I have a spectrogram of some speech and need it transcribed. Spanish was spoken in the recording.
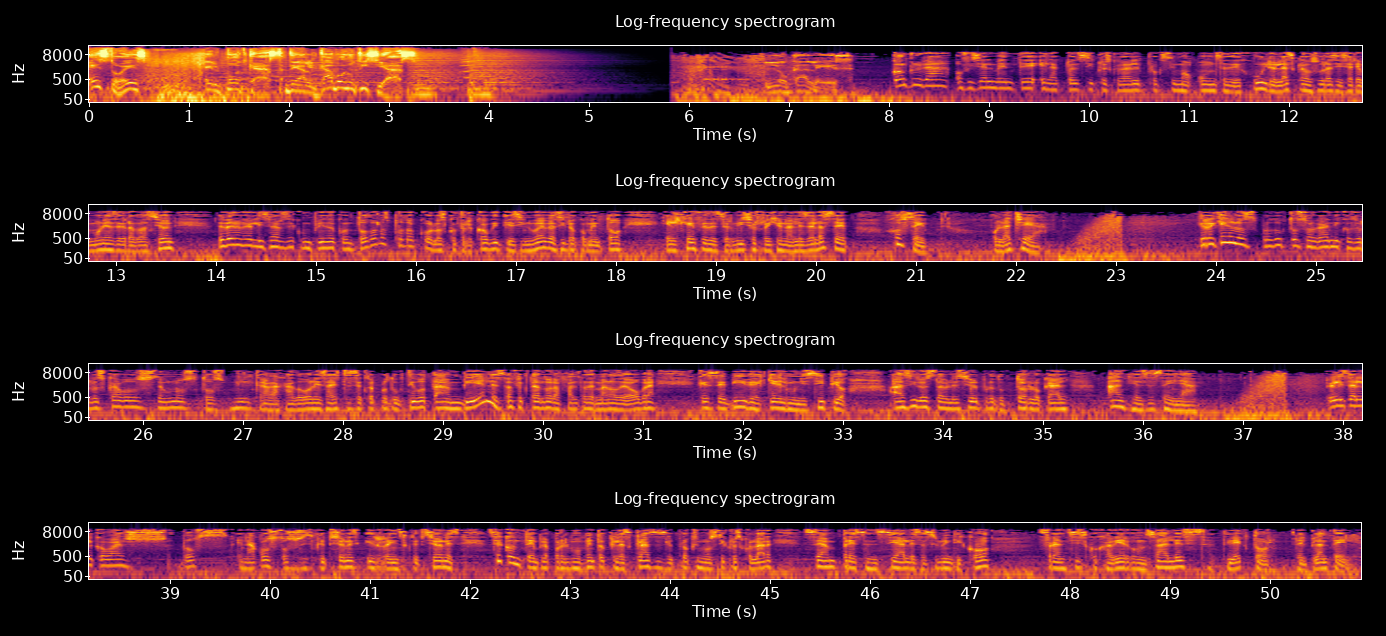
Esto es el podcast de Alcabo Noticias. Locales. Concluirá oficialmente el actual ciclo escolar el próximo 11 de julio. Las clausuras y ceremonias de graduación deberán realizarse cumpliendo con todos los protocolos contra el COVID-19, así lo comentó el jefe de servicios regionales de la SEP, José Olachea y requieren los productos orgánicos de los cabos de unos 2.000 trabajadores. A este sector productivo también le está afectando la falta de mano de obra que se vive aquí en el municipio. Así lo estableció el productor local Ángel Ceseña. Realizar el COVASH 2 en agosto sus inscripciones y reinscripciones. Se contempla por el momento que las clases del próximo ciclo escolar sean presenciales, así lo indicó Francisco Javier González, director del plantel.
